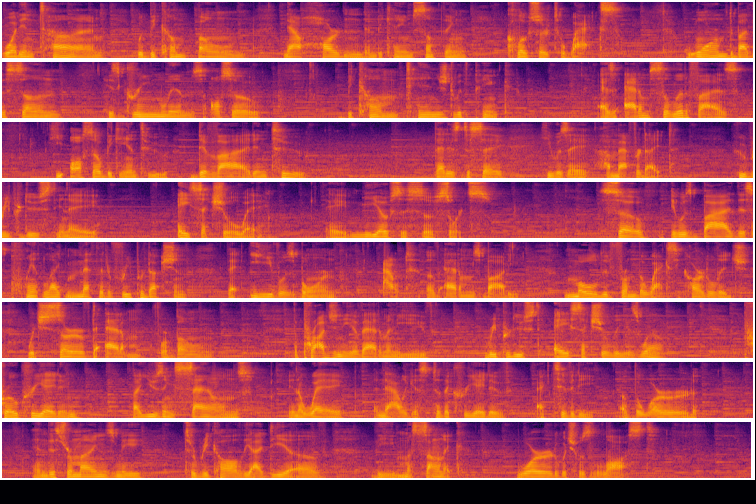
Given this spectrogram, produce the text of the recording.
what in time would become bone, now hardened and became something closer to wax. Warmed by the sun, his green limbs also become tinged with pink. As Adam solidifies, he also began to divide in two. That is to say, he was a hermaphrodite who reproduced in a asexual way, a meiosis of sorts. So, it was by this plant like method of reproduction that Eve was born out of Adam's body, molded from the waxy cartilage which served Adam for bone. The progeny of Adam and Eve reproduced asexually as well, procreating by using sounds in a way analogous to the creative activity of the word. And this reminds me to recall the idea of the Masonic word which was lost.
